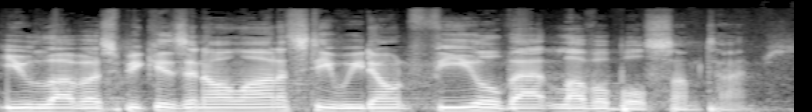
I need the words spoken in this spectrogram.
you love us because, in all honesty, we don't feel that lovable sometimes.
